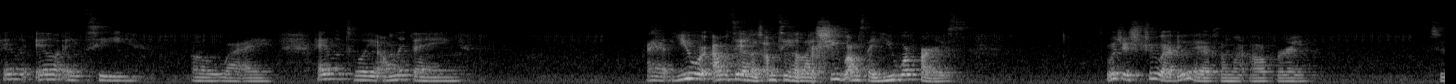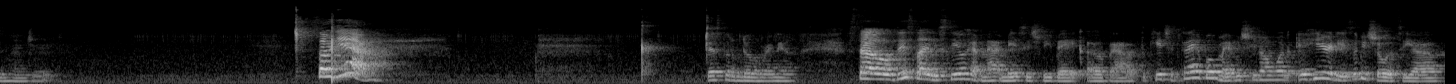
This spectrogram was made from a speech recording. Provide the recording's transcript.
Hey, L-A-T-O-Y-A. Hey, Latoya, only thing. I have, you were, I'm gonna tell her, I'm gonna tell her like she, I'm gonna say you were first. Which is true, I do have someone offering 200. So yeah. That's what I'm doing right now. So this lady still have not messaged me back about the kitchen table. Maybe she don't want to, here it is. Let me show it to y'all.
